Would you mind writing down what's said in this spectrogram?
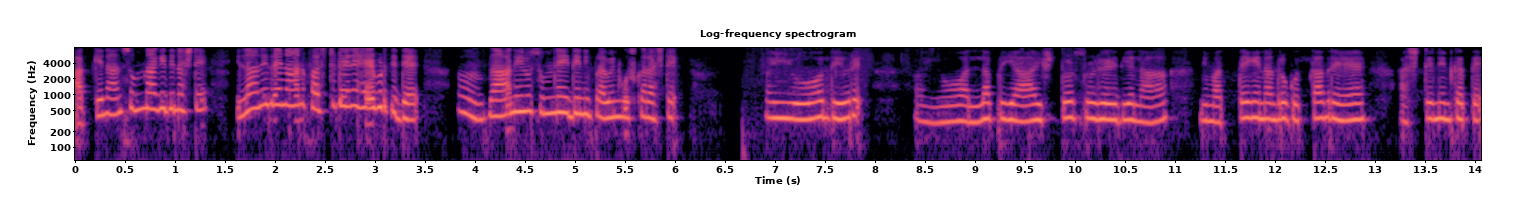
ಅದಕ್ಕೆ ನಾನು ಸುಮ್ಮನೆ ಆಗಿದ್ದೀನಿ ಅಷ್ಟೇ. ಇಲ್ಲಾಂದ್ರೆ ನಾನು ಫಸ್ಟ್ ಡೇನೆ ಹೇಳ್ಬಿಡ್ತಿದ್ದೆ. ಹ್ಞೂ ನಾನೇನು ಸುಮ್ಮನೆ ಇದ್ದೀನಿ ಪ್ರವೀಣ್ಗೋಸ್ಕರ ಅಷ್ಟೇ. ಅಯ್ಯೋ ದೇವ್ರೆ. ಅಯ್ಯೋ ಅಲ್ಲ ಪ್ರಿಯ ಇಷ್ಟು ಸುಳ್ಳು ಹೇಳಿದೆಯಲ್ಲ. ನಿಮ್ಮ ಅತ್ತೆಗೆ ಏನಾದರೂ ಗೊತ್ತಾದರೆ ಅಷ್ಟೇ ನಿನ್ನ ಕತೆ.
